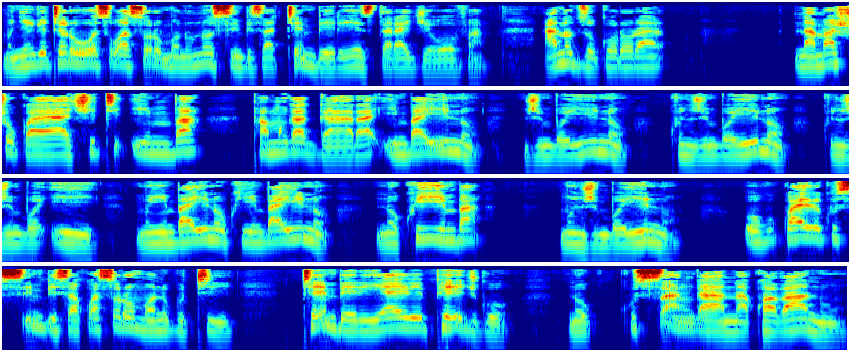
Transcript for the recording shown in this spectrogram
Munyengetero wose wasoromoni unosimbisa temberi yezita rajehovha anodzokorora namashoko aya achiti imba pamungagara imba ino nzvimbo ino kunzvimbo ino kunzvimbo iyi muimba ino kuimba ino nokuimba munzvimbo ino. Uku kwaive kusimbisa kwasoromoni kuti temberi yaive pedyo nokusangana kwavanhu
